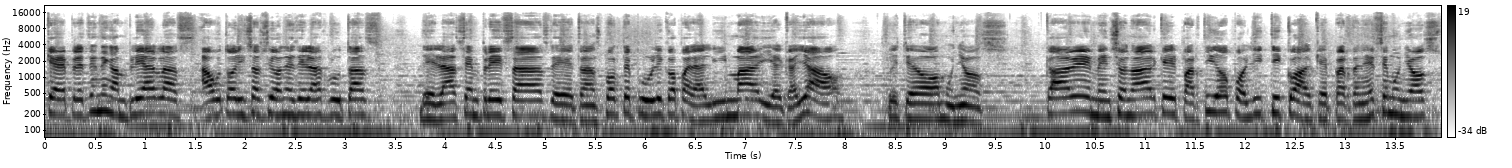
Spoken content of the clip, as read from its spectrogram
que pretenden ampliar las autorizaciones de las rutas de las empresas de transporte público para Lima y el Callao, tuiteó Muñoz. Cabe mencionar que el partido político al que pertenece Muñoz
